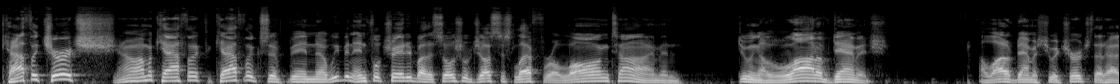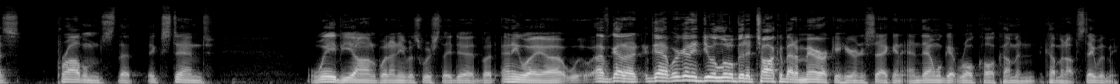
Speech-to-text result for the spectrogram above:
Catholic Church, you know, I'm a Catholic. The Catholics have been, uh, we've been infiltrated by the social justice left for a long time and doing a lot of damage. A lot of damage to a church that has problems that extend way beyond what any of us wish they did. But anyway, uh, I've got a, we're going to do a little bit of talk about America here in a second, and then we'll get roll call coming coming up. Stay with me.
